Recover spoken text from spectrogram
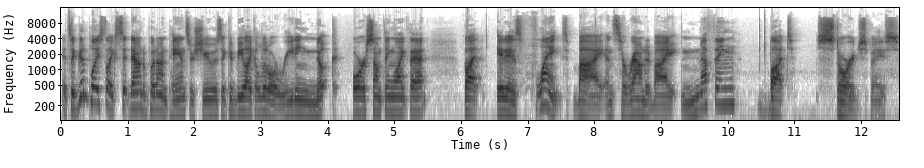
it's a good place to like sit down to put on pants or shoes. It could be like a little reading nook or something like that but it is flanked by and surrounded by nothing but storage space.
